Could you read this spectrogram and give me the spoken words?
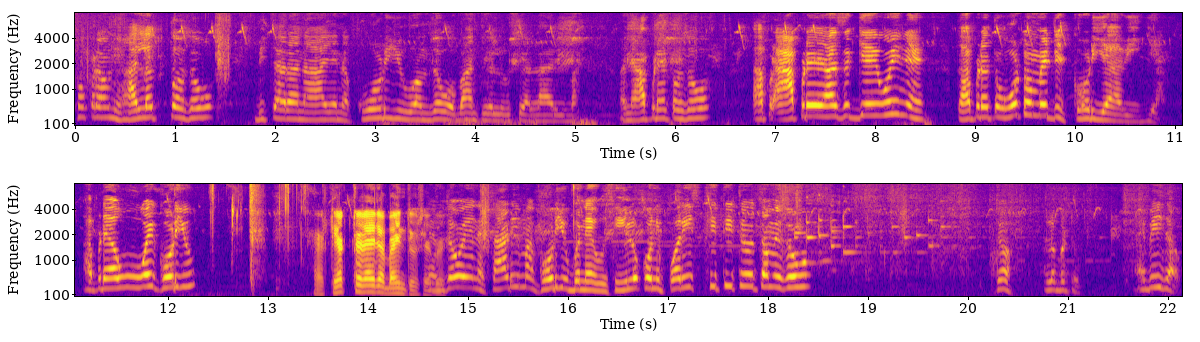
છોકરાઓની હાલત તો જુઓ બિચારાના આ એને ઘોડિયું આમ જવો બાંધેલું છે લારીમાં. અને આપણે તો જુઓ આપણે આપણે આ જગ્યાએ હોય ને તો આપણે તો ઓટોમેટિક ઘોડિયા આવી ગયા. આપણે આવું હોય ઘોડિયું? ટ્રેક્ટર આરે બાંધ્યું છે જો એને સાડીમાં ઘોડિયું બનાવ્યું છે. એ લોકોની પરિસ્થિતિ તો તમે જોવો. જો હલો બટુ. અહીં બેસી જાઓ.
